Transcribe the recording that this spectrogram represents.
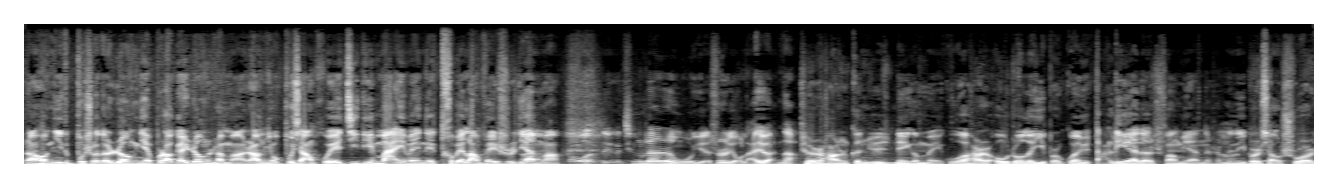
然后你都不舍得扔，你也不知道该扔什么，然后你又不想回基地卖，因为那特别浪费时间嘛。包括这个青山任务也是有来源的，确实好像根据那个美国还是欧洲的一本关于打猎的方面的什么的一本小说，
